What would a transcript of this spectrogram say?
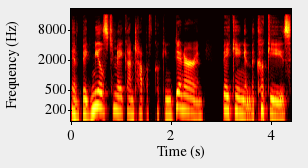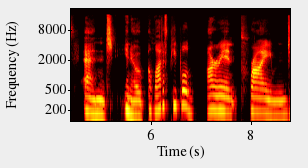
they have big meals to make on top of cooking dinner and baking and the cookies. And, you know, a lot of people aren't primed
